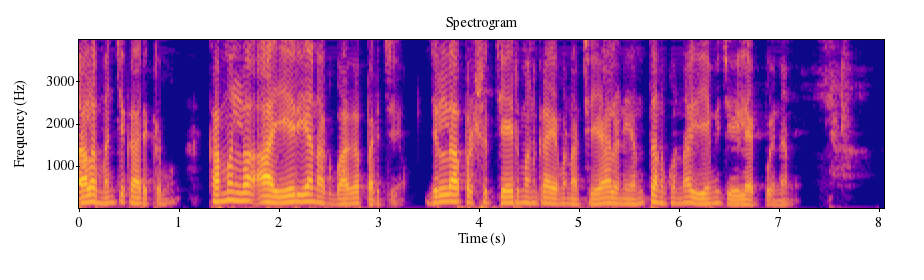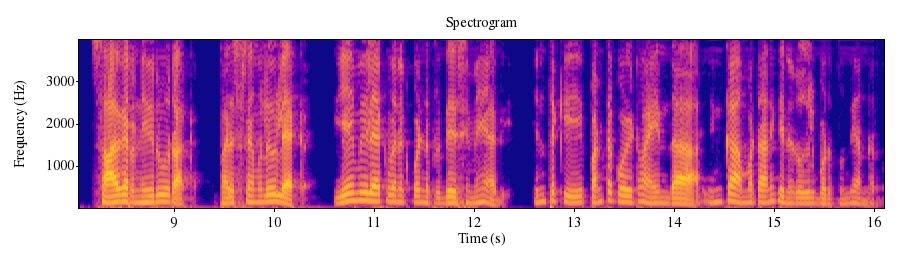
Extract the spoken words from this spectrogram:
చాలా మంచి కార్యక్రమం. ఖమ్మంలో ఆ ఏరియా నాకు బాగా పరిచయం. జిల్లా పరిషత్ చైర్మన్గా ఏమన్నా చేయాలని ఎంత అనుకున్నా ఏమీ చేయలేకపోయినాను. సాగర్ నీరు రాక పరిశ్రమలు లేక ఏమీ లేక వెనుకబడిన ప్రదేశమే అది. ఇంతకీ పంట కోయటం అయిందా? ఇంకా అమ్మటానికి ఎన్ని రోజులు పడుతుంది అన్నారు.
